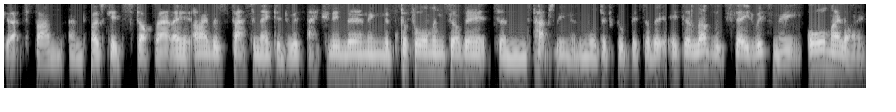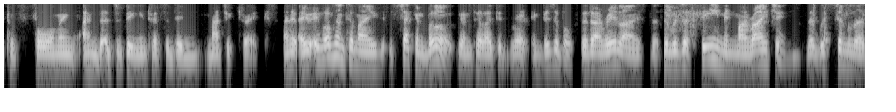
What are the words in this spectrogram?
that's fun. And most kids stop that. I, was fascinated with actually learning the performance of it and perhaps you know the more difficult bits of it. It's a love that stayed with me all my life, performing and uh, just being interested in magic tricks. And it, it wasn't until my second book, until I did Invisible, that I realised that there was a theme in my writing that was similar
